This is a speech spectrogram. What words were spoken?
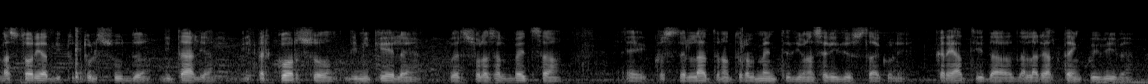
la storia di tutto il sud d'Italia. Il percorso di Michele verso la salvezza è costellato naturalmente di una serie di ostacoli creati da- dalla realtà in cui vive.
